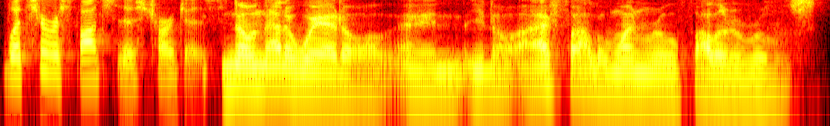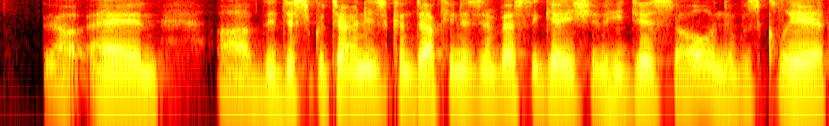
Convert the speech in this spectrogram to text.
what's your response to those charges? No, not aware at all. And you know, I follow one rule: follow the rules. Know, and uh, the district attorney is conducting his investigation. He did so, and it was clear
